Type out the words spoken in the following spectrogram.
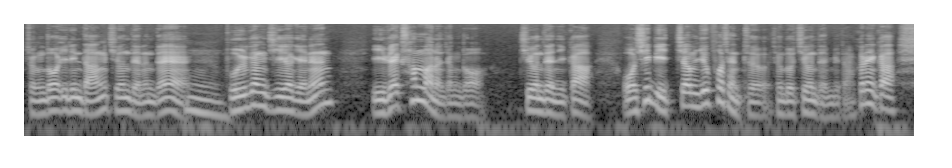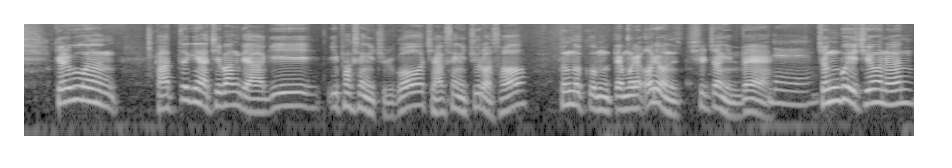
정도 1인당 지원되는데 음. 부울경 지역에는 203만 원 정도 지원되니까 52.6% 정도 지원됩니다. 그러니까 결국은 가뜩이나 지방 대학이 입학생이 줄고 재학생이 줄어서 등록금 때문에 어려운 실정인데 네. 정부의 지원은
